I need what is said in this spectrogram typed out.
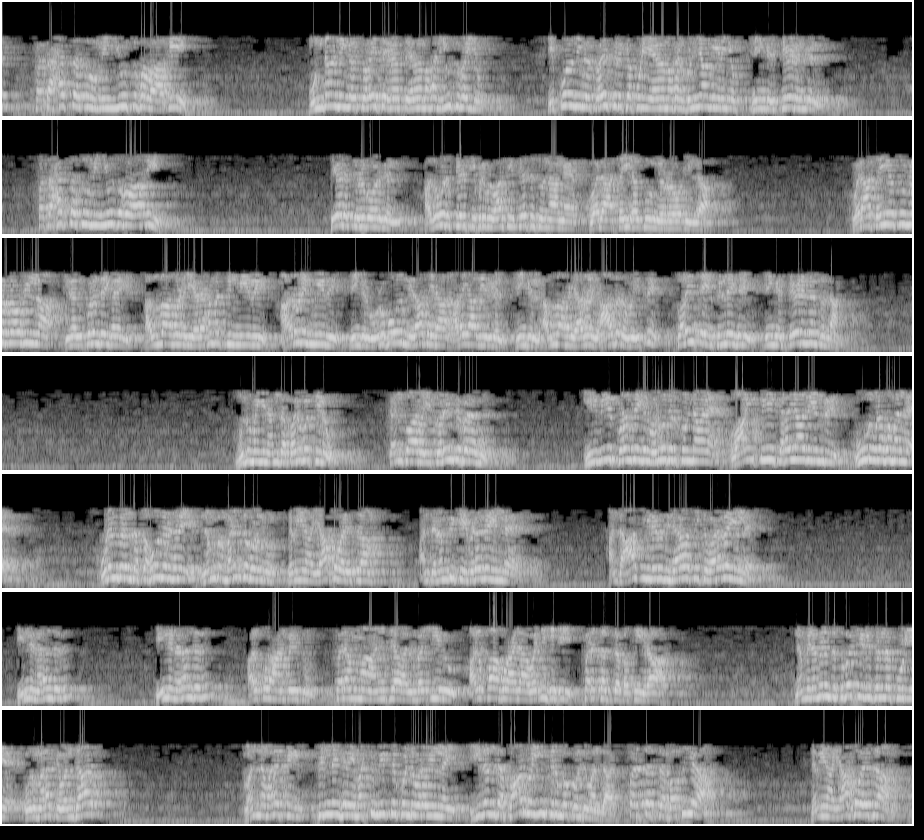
முன்னால் நீங்கள் தொலைத்த எனது மகன் யூசுஃபையும் இப்போது நீங்கள் தொலைத்திருக்கக்கூடிய எனது மகன் புன்யாமியனையும் நீங்கள் தேடுங்கள். தேட சொல்பவர்கள் அதோடு சேர்த்து இப்படி ஒரு வார்த்தையை சேர்த்து சொன்னாங்க வலா தை அசூம் இல்லா வலா தை அசூம் இல்லா எனது குழந்தைகளை அல்லாஹுடைய ரகமத்தின் மீது அருளின் மீது நீங்கள் ஒருபோதும் நிராசை அடையாதீர்கள். நீங்கள் அல்லாஹுடைய அருளை ஆதரவு வைத்து தொலைத்த என் பிள்ளைகளை நீங்கள் தேடுங்கள் சொன்னான். முதுமையின் அந்த பருவத்திலும் கண் பார்வை தொலைந்த பிறகும் இனிமேல் குழந்தைகள் வருவதற்குண்டான வாய்ப்பே கிடையாது என்று ஊர் உலகம் அல்ல. உடன்பிறந்த சகோதரர்களை நம்ப மறுத்த பொழுதும் நவீனா யாப்பு அலிஸ்லாம் அந்த நம்பிக்கை விடவே இல்லை அந்த ஆசையிலிருந்து நிராசைக்கு வரவே இல்லை என்ன நடந்தது என்ன நடந்தது அல்குரான் பேசும் فلما أن جاء البشير ألقاه على وجهه فارتد بصيرا நம்மிடமிருந்து சுபச்செய்தி சொல்லக்கூடிய ஒரு மலக்கு வந்தார் வந்த மலக்கு பிள்ளைகளை மட்டும் மீட்டுக் கொண்டு வரவில்லை இழந்த பார்வையும் திரும்ப கொண்டு வந்தார். படுத்த நவீனா யாக்கோ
